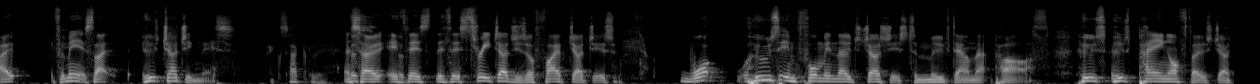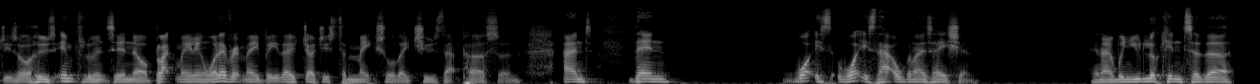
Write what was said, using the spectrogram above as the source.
I for me, it's like who's judging this? exactly. And This- so if there's if there's three judges or five judges, what who's informing those judges to move down that path? Who's who's paying off those judges or who's influencing or blackmailing or whatever it may be those judges to make sure they choose that person? And then what is what is that organization? You know, when you look into the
